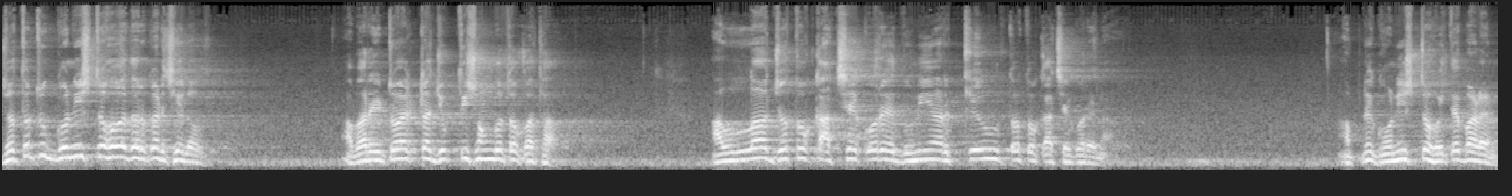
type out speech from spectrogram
যতটুক ঘনিষ্ঠ হওয়া দরকার ছিল, আবার এটাও একটা যুক্তিসঙ্গত কথা। আল্লাহ যত কাছে করে, দুনিয়ার কেউ তত কাছে করে না। আপনি ঘনিষ্ঠ হইতে পারেন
